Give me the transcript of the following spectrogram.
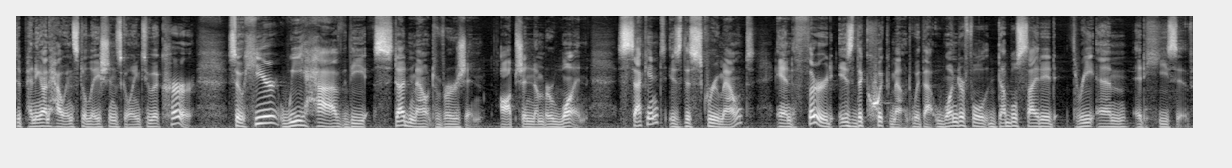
depending on how installation is going to occur. So here we have the stud mount version, option number one. Second is the screw mount. And third is the quick mount with that wonderful double-sided 3M adhesive.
